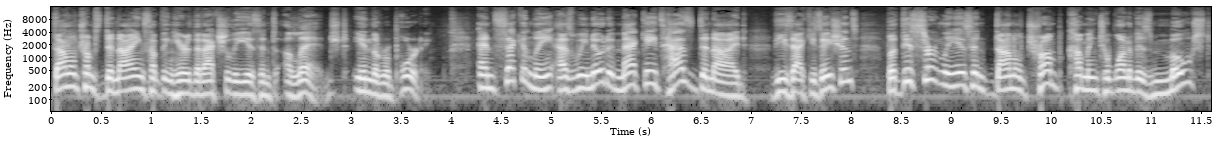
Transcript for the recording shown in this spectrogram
Donald Trump's denying something here that actually isn't alleged in the reporting. And secondly, as we noted, Matt Gaetz has denied these accusations, but this certainly isn't Donald Trump coming to one of his most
